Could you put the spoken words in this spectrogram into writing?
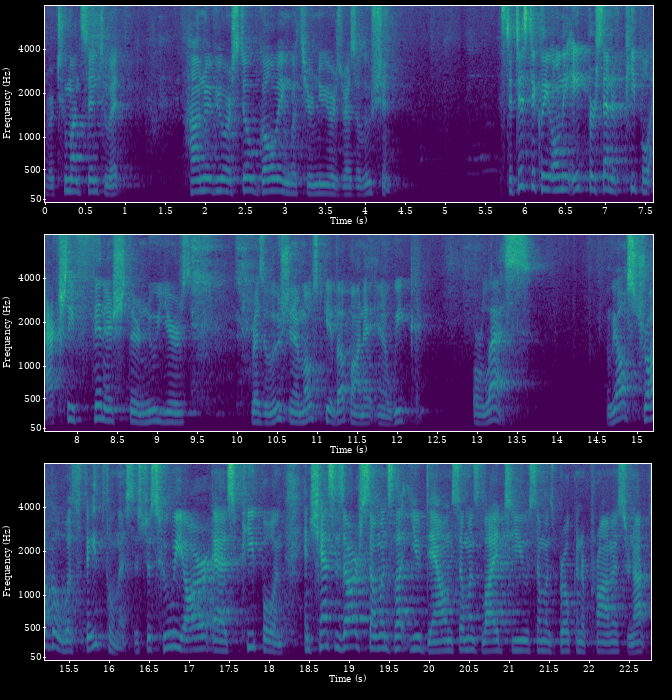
We're two months into it. How many of you are still going with your New Year's resolution? Statistically, only 8% of people actually finish their New Year's resolution, and most give up on it in a week or less. We all struggle with faithfulness. It's just who we are as people. And, and chances are someone's let you down, someone's lied to you, someone's broken a promise or not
